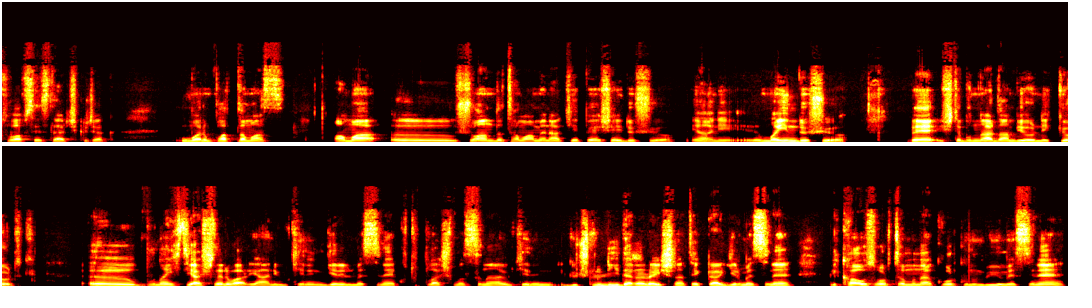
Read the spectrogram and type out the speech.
tuhaf sesler çıkacak. Umarım patlamaz. Ama e, şu anda tamamen AKP şey döşüyor. Yani e, mayın döşüyor. Ve işte bunlardan bir örnek gördük. Buna ihtiyaçları var. Yani ülkenin gerilmesine, kutuplaşmasına, ülkenin güçlü lider arayışına tekrar girmesine, bir kaos ortamına, korkunun büyümesine,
